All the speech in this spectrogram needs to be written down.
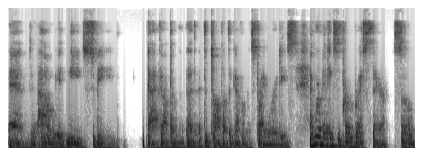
and how it needs to be back up at, the top of the government's priorities. And we're making some progress there. So,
